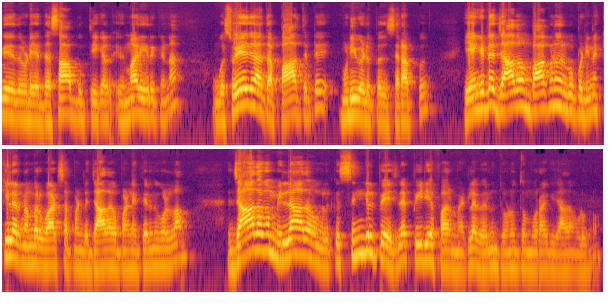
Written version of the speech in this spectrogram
கேதுவோடைய தசா புத்திகள் இது மாதிரி இருக்குன்னா உங்கள் சுயஜாதத்தை பார்த்துட்டு முடிவெடுப்பது சிறப்பு. என்கிட்ட ஜாதகம் பார்க்கணும் இருப்பப்பட்டீங்கன்னா கீழே நம்பர் வாட்ஸ்அப் பண்ணிட்டு ஜாதக பலனை தெரிந்து கொள்ளலாம். ஜாதகம் இல்லாதவங்களுக்கு சிங்கிள் பேஜில் பிடிஎஃப் ஃபார்மேட்டில் வெறும் தொண்ணூத்தொம்பது ரூபாய்க்கு ஜாதகம் கொடுக்குறோம்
